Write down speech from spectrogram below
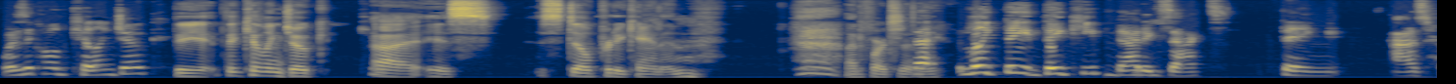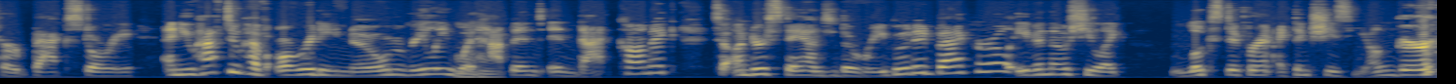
what is it called? Killing Joke. The the Killing Joke uh, is still pretty canon, unfortunately. That, like they they keep that exact thing as her backstory, and you have to have already known really what mm-hmm. happened in that comic to understand the rebooted Batgirl, even though she like looks different. I think she's younger.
